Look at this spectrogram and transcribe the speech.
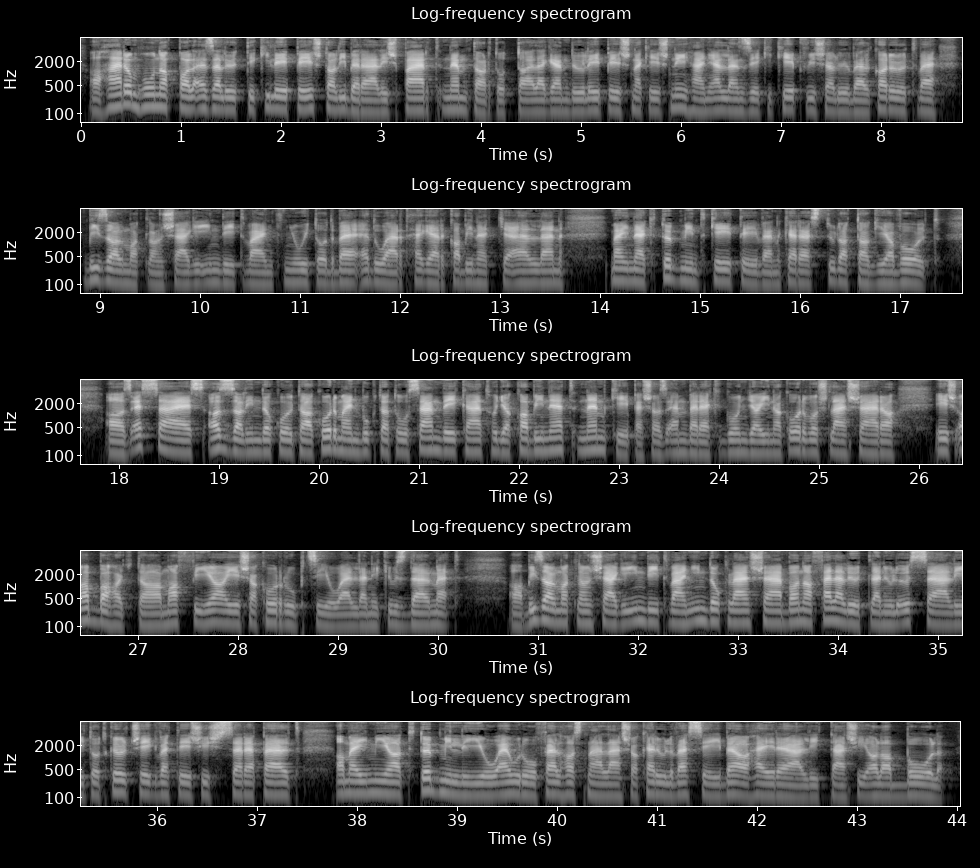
A három hónappal ezelőtti kilépést a liberális párt nem tartotta elegendő lépésnek, és néhány ellenzéki képviselővel karöltve bizalmatlansági indítványt nyújtott be Eduard Heger kabinettje ellen, melynek több mint két éven keresztül a tagja volt. Az SAS azzal indokolta a kormánybuktató szándékát, hogy a kabinet nem képes az emberek gondjainak orvoslására, és abba hagyta a maffia és a korrupció elleni küzdelmet. A bizalmatlansági indítvány indoklásában a felelőtlenül összeállított költségvetés is szerepelt, amely miatt több millió euró felhasználása kerül veszélybe a helyreállítási alapból.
